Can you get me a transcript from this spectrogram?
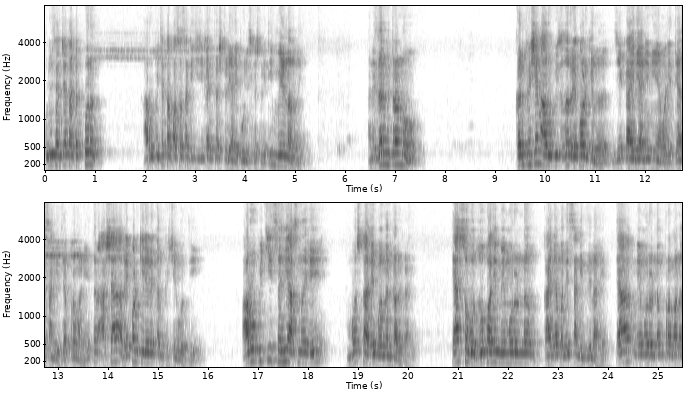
पोलिसांच्या ताब्यात परत आरोपीच्या तपासासाठीची जी काही कस्टडी आहे पोलीस कस्टडी ती मिळणार नाही. आणि जर मित्रांनो कन्फेशन आरोपीचं जर रेकॉर्ड केलं जे कायदे आणि नियम आहेत त्या सांगितल्याप्रमाणे तर अशा रेकॉर्ड केलेल्या कन्फेशनवरती आरोपीची सही असणं हे मस्ट आहे बंधनकारक आहे. त्याचसोबत जो काही मेमोरंडम कायद्यामध्ये सांगितलेला आहे त्या मेमोरंडमप्रमाणे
